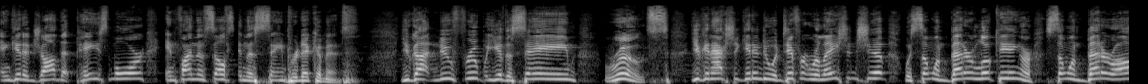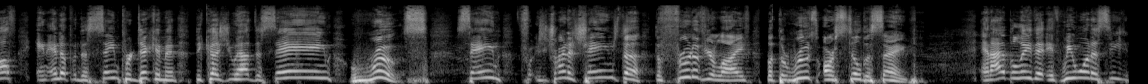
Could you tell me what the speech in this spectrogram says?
and get a job that pays more and find themselves in the same predicament. You got new fruit, but you have the same roots. You can actually get into a different relationship with someone better looking or someone better off and end up in the same predicament because you have the same roots. Same, you're trying to change the, the fruit of your life, but the roots are still the same. And I believe that if we want to see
